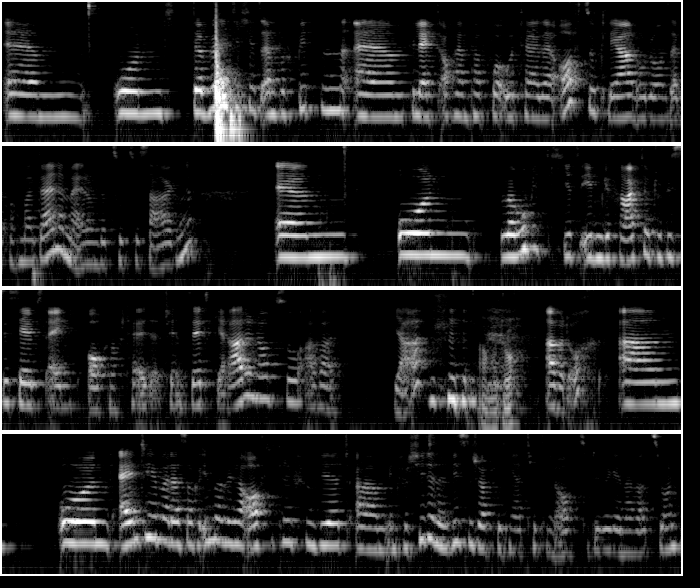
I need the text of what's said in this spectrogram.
Ähm, und da würde ich dich jetzt einfach bitten, ähm, vielleicht auch ein paar Vorurteile aufzuklären oder uns einfach mal deine Meinung dazu zu sagen. Ähm, und warum ich dich jetzt eben gefragt habe, du bist ja selbst eigentlich auch noch Teil der Gen Z, gerade noch so, aber ja. Aber doch. aber doch. Ähm, und ein Thema, das auch immer wieder aufgegriffen wird, ähm, in verschiedenen wissenschaftlichen Artikeln auch zu dieser Generation,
